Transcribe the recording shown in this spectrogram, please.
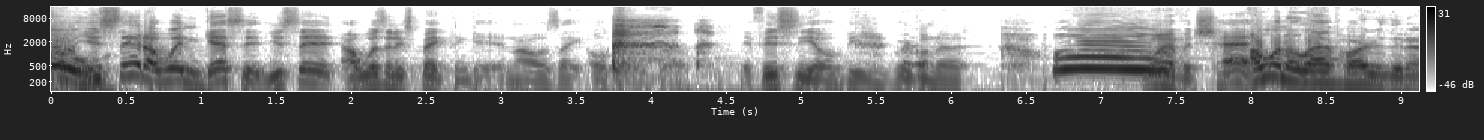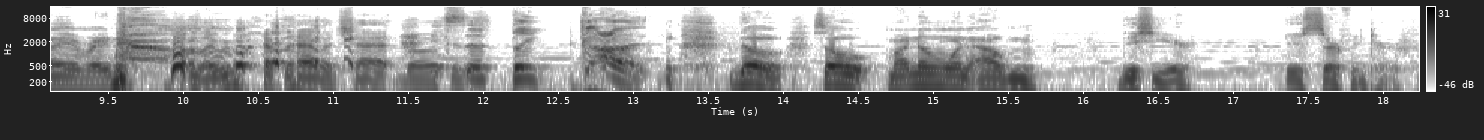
know. You said I wouldn't guess it. You said I wasn't expecting it, and I was like, okay, bro. If it's COB, we're gonna oh. we're oh, gonna have a chat. I want to laugh harder than I am right now. I was like, we're gonna have to have a chat, bro. He said, "Thank God." No. So my number one album this year is Surf and Turf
